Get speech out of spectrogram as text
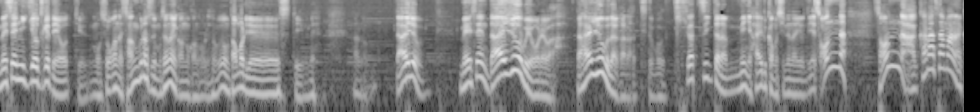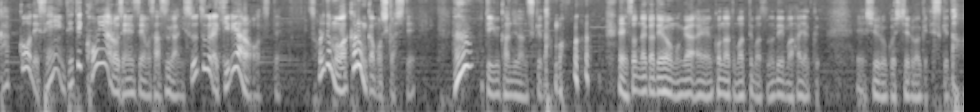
ん、目線に気をつけてよっていう。もうしょうがない。サングラスでもせないかんのかな俺。どうもたまりでーすっていうね。あの、大丈夫。目線大丈夫よ俺は。大丈夫だからって言っても気がついたら目に入るかもしれないよ。いや、そんな、そんなあからさまな格好で繊維出てこんやろ、先生もさすがに。スーツぐらい着るやろ、つって。それでもわかるんか、もしかして。ん？っていう感じなんですけども。えーそんな家庭訪問が、えーこの後待ってますので、まあ、早く、えー収録をしてるわけですけど。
